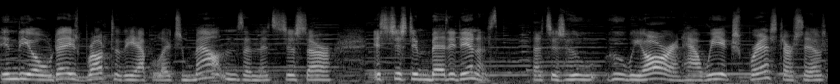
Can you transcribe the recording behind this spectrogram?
in the old days brought to the Appalachian Mountains, and it's just our, it's just embedded in us. That's just who, who we are and how we expressed ourselves.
